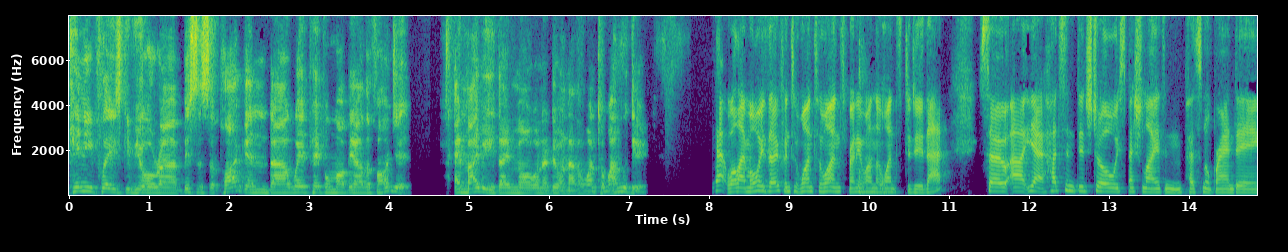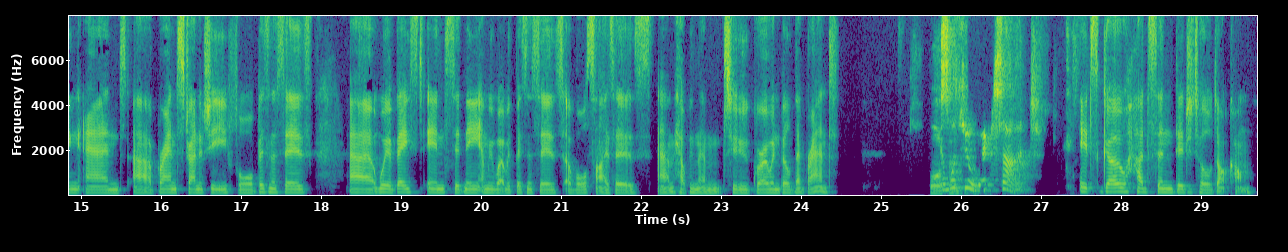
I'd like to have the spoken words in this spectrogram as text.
can you please give your uh, business a plug and where people might be able to find you? And maybe they might want to do another one to one with you. Yeah, well, I'm always open to one to ones for anyone that wants to do that. So, uh, yeah, Hudson Digital, we specialize in personal branding and uh, brand strategy for businesses. Uh, we're based in Sydney and we work with businesses of all sizes, um, helping them to grow and build their brand. Awesome. And what's your website? It's gohudsondigital.com.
